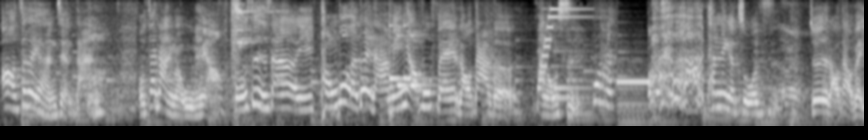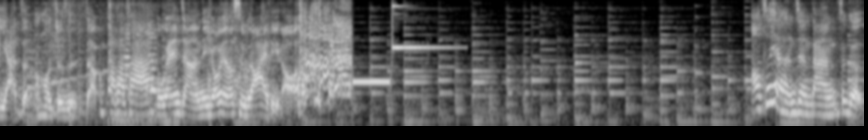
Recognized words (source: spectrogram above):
哦，这个也很简单。我再让你们五秒，五四三二一，同步的对答，鸣鸟不飞，老大的办公室。哇 他那个桌子就是老大有被压着，然后就是这样啪啪啪。我跟你讲，你永远都吃不到海底捞。哦，这也很简单，这个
